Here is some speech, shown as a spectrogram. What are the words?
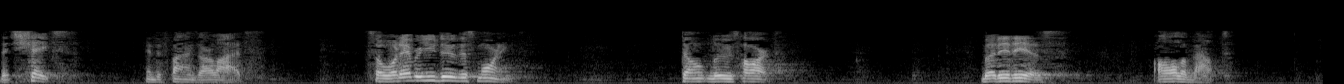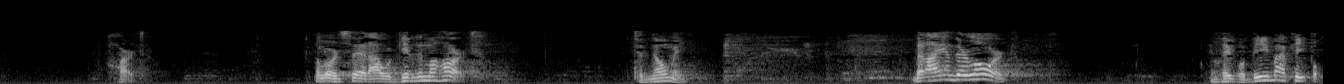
that shapes and defines our lives. So, whatever you do this morning, don't lose heart. But it is all about heart. The Lord said, I will give them a heart to know me, that I am their Lord, and they will be my people,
